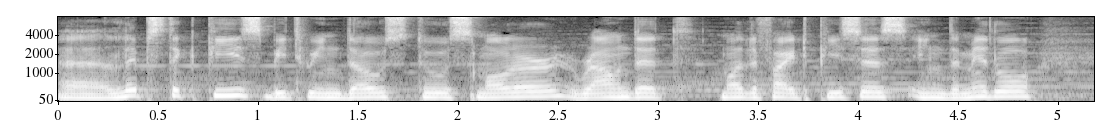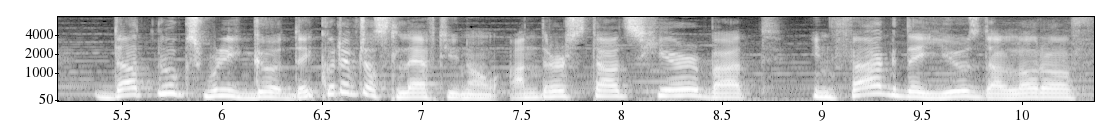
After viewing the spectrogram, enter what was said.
a lipstick piece between those two smaller, rounded, modified pieces in the middle. That looks really good. They could have just left, you know, understuds here, but in fact they used a lot of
